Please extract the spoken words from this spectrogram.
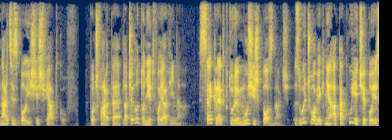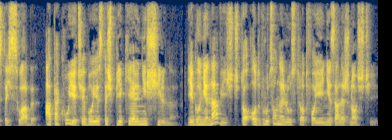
Narcyz boi się świadków. Po czwarte, dlaczego to nie twoja wina? Sekret, który musisz poznać. Zły człowiek nie atakuje cię, bo jesteś słaby. Atakuje cię, bo jesteś piekielnie silny. Jego nienawiść to odwrócone lustro twojej niezależności.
